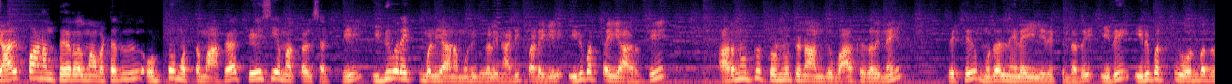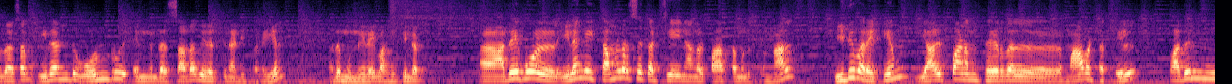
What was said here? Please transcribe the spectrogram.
யாழ்ப்பாணம் தேர்தல் மாவட்டத்தில் ஒட்டுமொத்தமாக தேசிய மக்கள் சக்தி இதுவரைக்கும் வெளியான முடிவுகளின் அடிப்படையில் இருபத்தையாயிரத்தி அறுநூற்று தொண்ணூற்றி நான்கு வாக்குகளினை பெற்று முதல் நிலையில் இருக்கின்றது. இது இருபத்தி ஒன்பது தசம் இரண்டு ஒன்று என்கின்ற சதவீதத்தின் அடிப்படையில் அது முன்னிலை வகிக்கின்றது. அதேபோல் இலங்கை தமிழரசு கட்சியை நாங்கள் பார்த்தோம் என்று சொன்னால் இதுவரைக்கும் யாழ்ப்பாணம் தேர்தல் மாவட்டத்தில் பதிமூ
